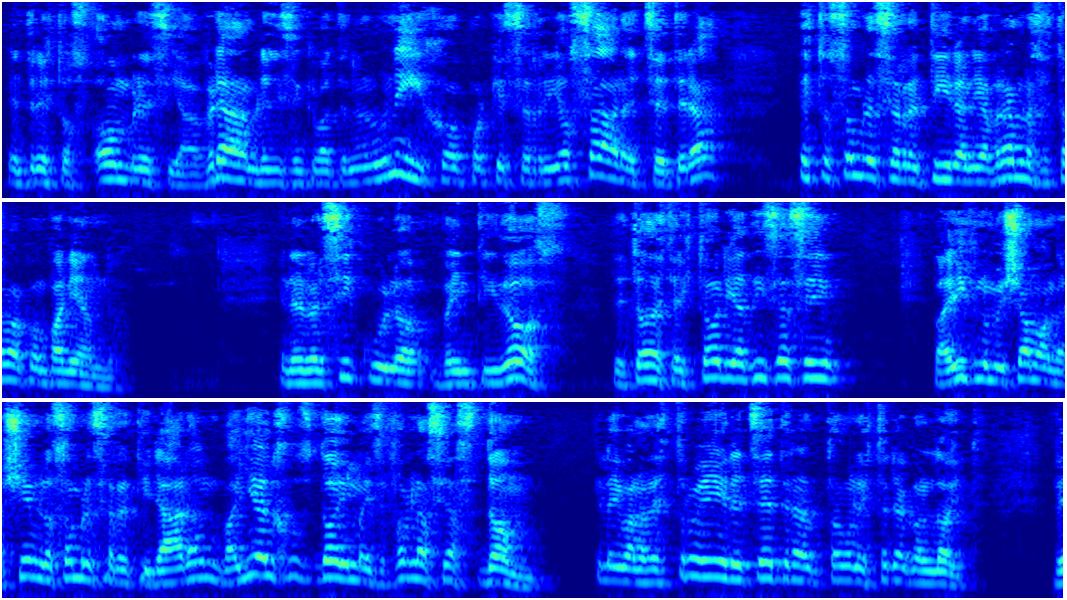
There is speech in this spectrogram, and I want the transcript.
entre estos hombres y Abraham, le dicen que va a tener un hijo, porque se rió Sara, etc. Estos hombres se retiran y Abraham los estaba acompañando. En el versículo 22 de toda esta historia dice así, los hombres se retiraron, y se fueron hacia Sdom, que le iban a destruir, etc. Toda una historia con Loit. Y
